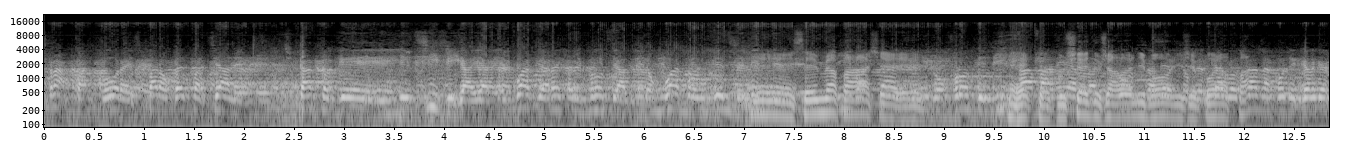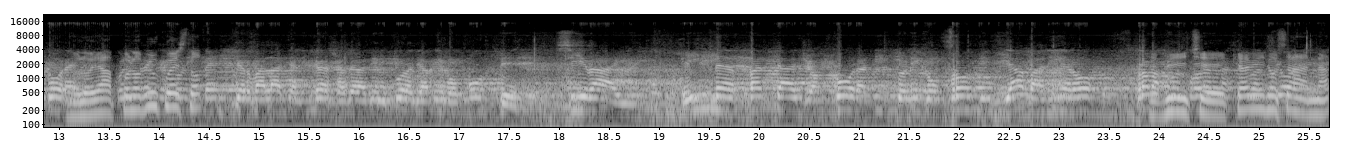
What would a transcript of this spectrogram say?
strappa ancora e spara un bel parziale tanto che intensifica e a tre quarti a retta di fronte almeno quattro lunghezze nette Eh, sembra facile. nei confronti di Ecco, Abanero, Cuscetto c'ha i buoni, adesso c'è per poi Carlo a fa- Sanna con il gladiatore Non lo i più questo. intervallati all'ingresso dell'addirittura di arrivo Monte Sirai e in vantaggio ancora Nitto nei confronti di Abanero prova Gavino situazione. Sanna.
